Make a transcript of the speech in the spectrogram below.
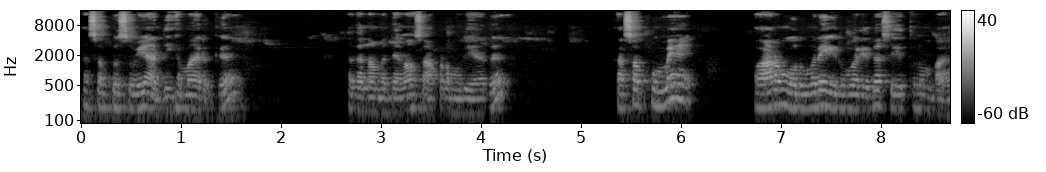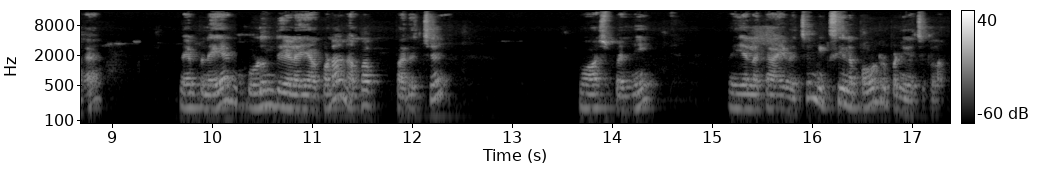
கசப்பு சுவை அதிகமாக இருக்குது அதை நம்ம தினம் சாப்பிட முடியாது. கசப்புமே வாரம் ஒரு முறை இருமுறை தான் சேர்த்துணும்பாங்க. வேப்பிலையை உளுந்து இலையாக கூட நம்ம பறித்து வாஷ் பண்ணி வெயிலில் காய வச்சு மிக்சியில் பவுட்ரு பண்ணி வச்சுக்கலாம்.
